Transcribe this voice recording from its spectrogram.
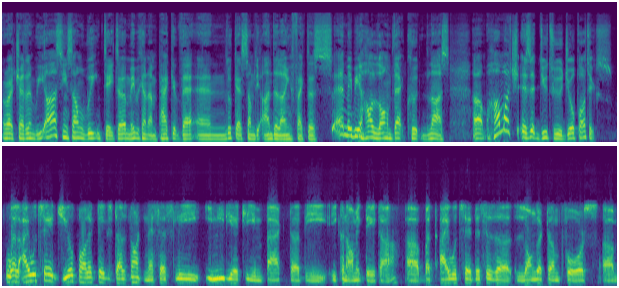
All right, Chetan, we are seeing some weak data. Maybe we can unpack it that and look at some of the underlying factors and maybe how long that could last. Um, how much is it due to geopolitics? Well, I would say geopolitics does not necessarily immediately impact uh, the economic data, uh, but I would say this is a longer term force, um,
